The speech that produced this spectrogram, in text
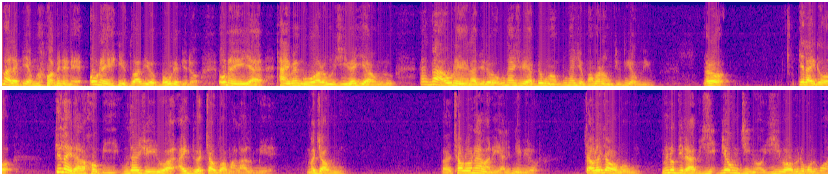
မှလည်းပြန်မမဖြစ်နေနဲ့အုတ်နေကြီးသွားပြီးတော့ဘုံနေပြတော့အုတ်နေကြီးကထိုင်မဲ့ငိုရတော့လို့ရီပဲရအောင်လို့ အဲငါအုတ်နေလာပြတော့ဦးတန်းရွှေကပြုံးတော့ဦးတန်းရွှေဘာမှတော့မပြုတ်သိအောင်မသိဘူးအဲ့တော့ပြစ်လိုက်တော့ပြစ်လိုက်တာတော့ဟုတ်ပြီဦးတန်းရွှေကြီးတို့ကအဲ့အတွက်ကြောက်သွားမှလားလို့မေးတယ်မကြောက်ဘူး6လုံးနဲ့မှနေရလေနေပြီးတော့ကြောက်လဲကြောက်မှာမဟုတ်ဘူးမင်းတို့ပြစ်တာပြုံးကြည့်နော်ရီပါမင်းတို့ကောင်ကွာ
